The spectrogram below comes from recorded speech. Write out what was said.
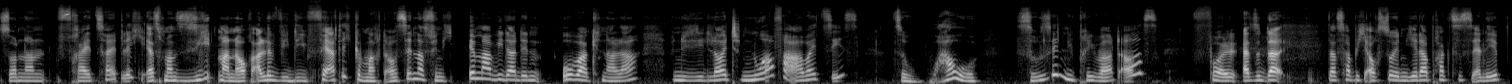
sondern freizeitlich. Erstmal sieht man auch alle, wie die fertig gemacht aussehen. Das finde ich immer wieder den Oberknaller, wenn du die Leute nur auf der Arbeit siehst. So, wow, so sehen die privat aus. Voll. Also da, das habe ich auch so in jeder Praxis erlebt.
